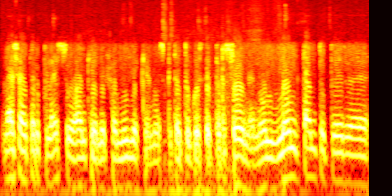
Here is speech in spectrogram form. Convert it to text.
Lascia perplesso anche le famiglie che hanno ospitato queste persone, non, non tanto per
